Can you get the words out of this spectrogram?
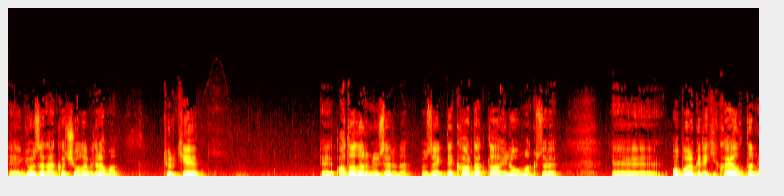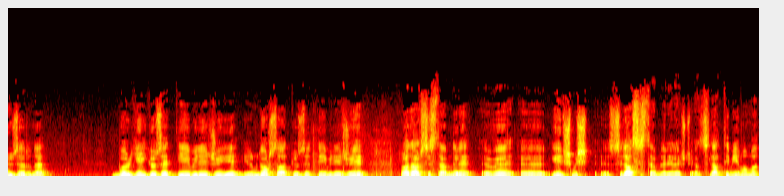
e, gözlerden kaçıyor olabilir ama Türkiye e, adaların üzerine özellikle Kardak dahil olmak üzere e, o bölgedeki kayalıkların üzerine bölgeyi gözetleyebileceği, 24 saat gözetleyebileceği radar sistemleri ve e, gelişmiş e, silah sistemleri yerleştiriyor. Yani silah demeyeyim ama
